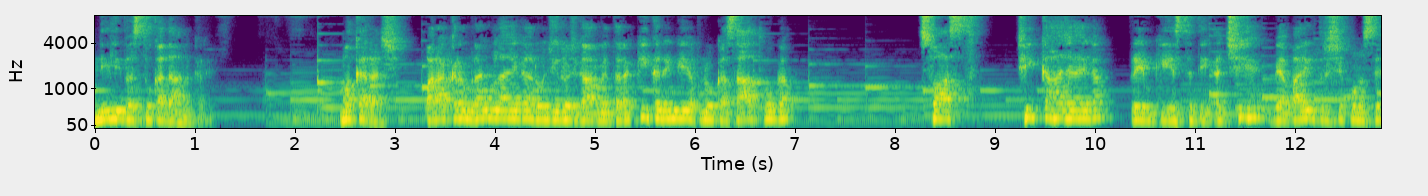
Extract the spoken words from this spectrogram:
नीली वस्तु का दान करें। मकर राशि, पराक्रम रंग लाएगा रोजी रोज़गार में तरक्की करेंगे, अपनों का साथ होगा। स्वास्थ्य ठीक कहा जाएगा, प्रेम की स्थिति अच्छी है, व्यापारिक दृष्टिकोण से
